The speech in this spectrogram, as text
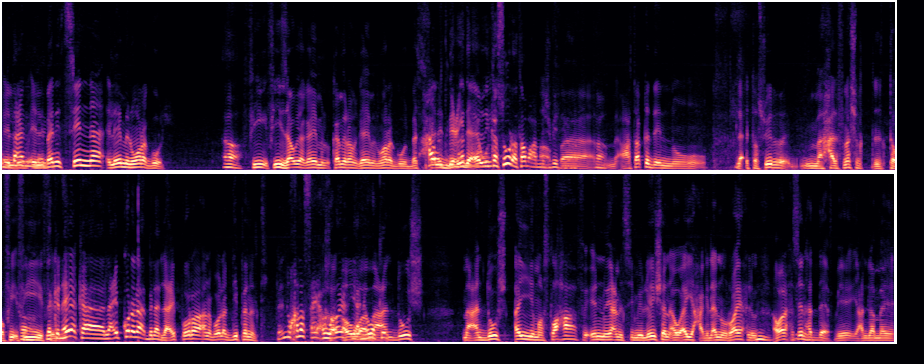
ب- بتاع اللي, ال- اللي بانت سنة اللي هي من ورا الجول. آه. في في زاوية جاية من كاميرا جاية من ورا الجول بس كانت بعيدة لنا قوي. يعني كصورة طبعا مش آه، فيديو. آه. فاعتقد إنه لا التصوير ما حالفناش التوفيق فيه آه. في لكن هي كلاعب كرة لا بلاد لعيب كوره أنا بقول لك دي بينالتي لأنه خلاص صحيح هو رايح هو يعني هو ما كده. عندوش ما عندوش أي مصلحة في إنه يعمل simulation أو أي حاجة لأنه رايح ل... مم. اولا حسين هداف بي يعني لما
